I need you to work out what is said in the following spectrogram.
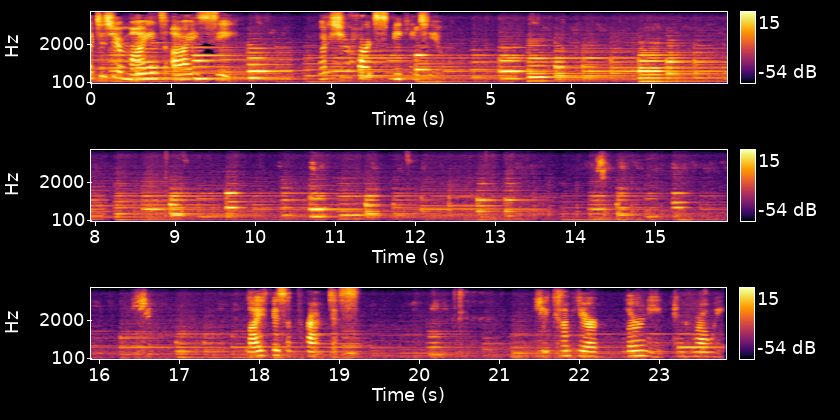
What does your mind's eye see? What is your heart speaking to you? Life is a practice. We come here learning and growing.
